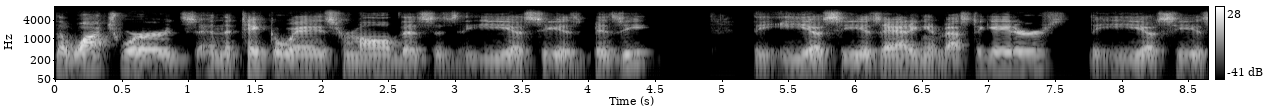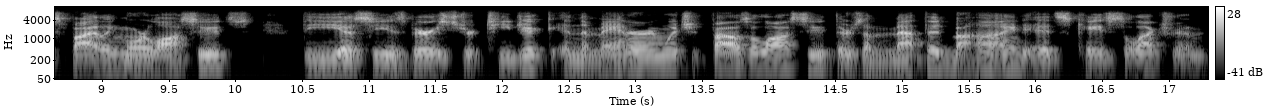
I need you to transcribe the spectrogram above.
the watchwords and the takeaways from all of this is the EEOC is busy. The EEOC is adding investigators. The EEOC is filing more lawsuits. The EEOC is very strategic in the manner in which it files a lawsuit. There's a method behind its case selection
